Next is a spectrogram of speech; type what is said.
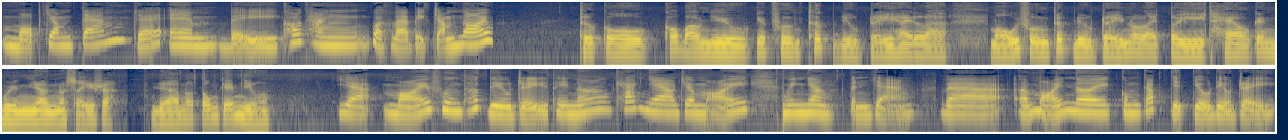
một trong tám trẻ em bị khó khăn hoặc là bị chậm nói. Thưa cô, có bao nhiêu cái phương thức điều trị hay là mỗi phương thức điều trị nó lại tùy theo cái nguyên nhân nó xảy ra? Và nó tốn kém nhiều không? Dạ, mỗi phương thức điều trị thì nó khác nhau cho mỗi nguyên nhân, bệnh trạng và ở mỗi nơi cung cấp dịch vụ điều trị.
